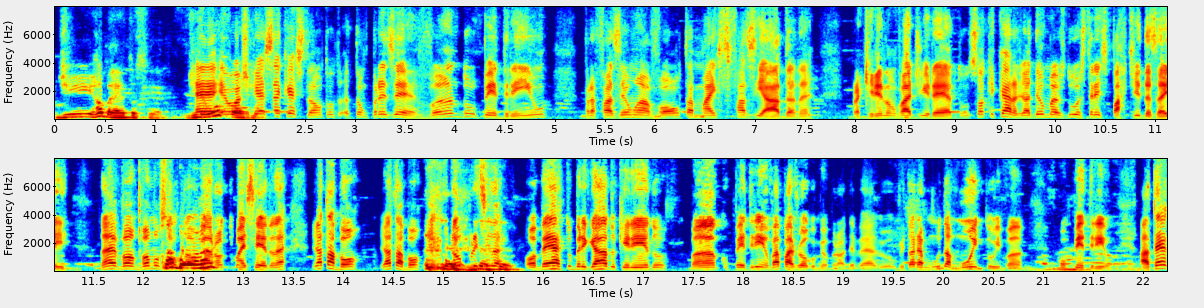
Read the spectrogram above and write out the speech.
de Roberto. Assim, de é, eu forma. acho que essa é a questão. Estão preservando o Pedrinho para fazer uma volta mais faseada, né? Para que ele não vá direto. Só que, cara, já deu umas duas, três partidas aí. Né? Vamos, vamos tá soltar bom, o né? garoto né? mais cedo, né? Já tá bom, já tá bom. Não precisa. Roberto, obrigado, querido. Banco. Pedrinho, vai para jogo, meu brother. O Vitória muda muito, Ivan, com o Pedrinho. Até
